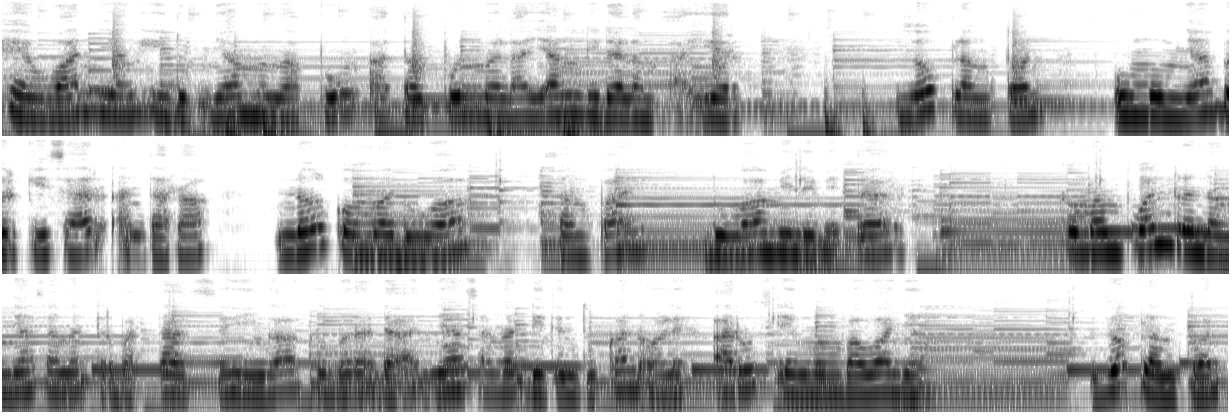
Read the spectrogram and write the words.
hewan yang hidupnya mengapung ataupun melayang di dalam air. Zooplankton umumnya berkisar antara 0,2 sampai 2 mm. Kemampuan renangnya sangat terbatas sehingga keberadaannya sangat ditentukan oleh arus yang membawanya. Zooplankton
